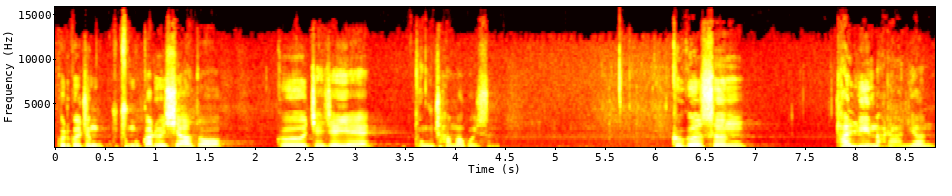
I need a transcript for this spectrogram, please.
그리고 중국, 중국과 러시아도 그 제재에 동참하고 있습니다. 그것은 달리 말하면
